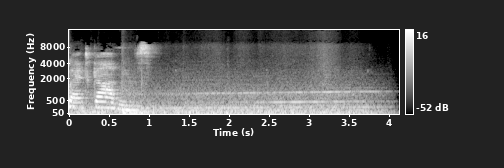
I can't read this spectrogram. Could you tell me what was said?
Roulette Gardens.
